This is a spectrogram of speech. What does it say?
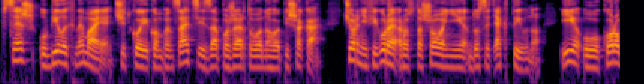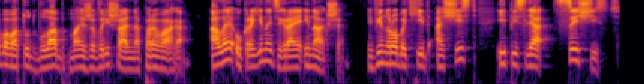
Все ж у білих немає чіткої компенсації за пожертвуваного пішака. Чорні фігури розташовані досить активно, і у Коробова тут була б майже вирішальна перевага. Але українець грає інакше. Він робить хід А6, і після С6,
